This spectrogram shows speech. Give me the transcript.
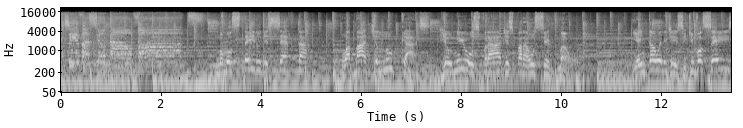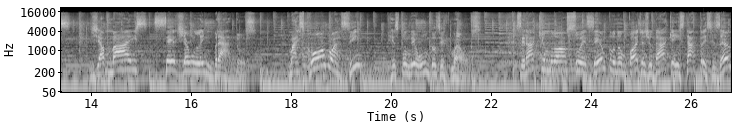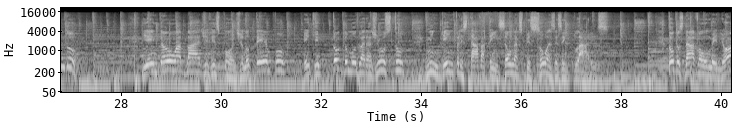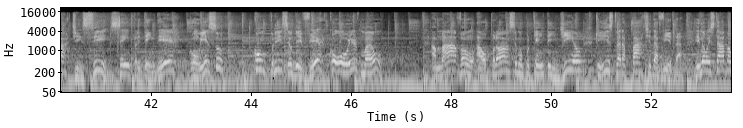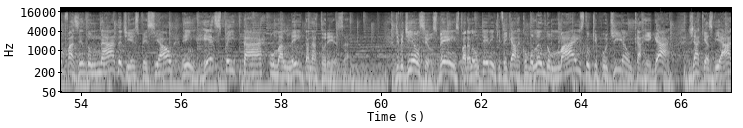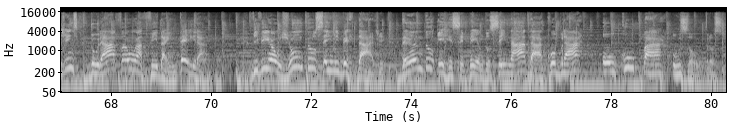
Motivacional Vox. No mosteiro de Seta, o abade Lucas reuniu os frades para o sermão. E então ele disse: Que vocês jamais sejam lembrados. Mas como assim? Respondeu um dos irmãos. Será que o nosso exemplo não pode ajudar quem está precisando? E então o abade responde: No tempo em que todo mundo era justo, ninguém prestava atenção nas pessoas exemplares. Todos davam o melhor de si sem pretender, com isso, cumprir seu dever com o irmão. Amavam ao próximo porque entendiam que isto era parte da vida e não estavam fazendo nada de especial em respeitar uma lei da natureza. Dividiam seus bens para não terem que ficar acumulando mais do que podiam carregar, já que as viagens duravam a vida inteira. Viviam juntos em liberdade, dando e recebendo sem nada a cobrar ou culpar os outros.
